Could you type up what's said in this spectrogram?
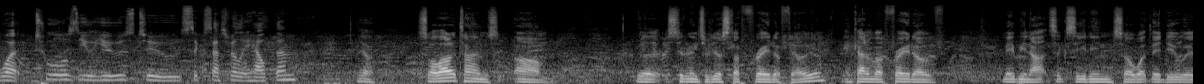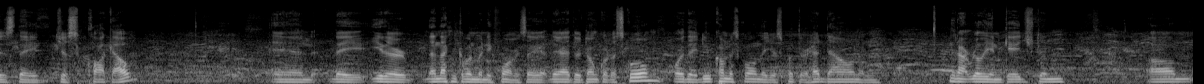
what tools you use to successfully help them? Yeah. So a lot of times um, the students are just afraid of failure and kind of afraid of maybe not succeeding. So what they do is they just clock out, and they either then that can come in many forms. They they either don't go to school or they do come to school and they just put their head down and they're not really engaged in um,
